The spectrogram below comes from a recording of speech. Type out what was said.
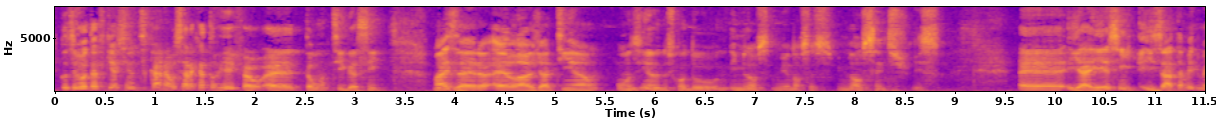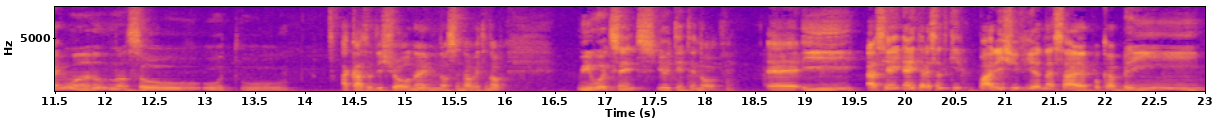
Inclusive eu até fiquei assim, eu disse, caramba, será que a Torre Eiffel é tão antiga assim? Mas era, ela já tinha 11 anos quando, em 1900, 1900, 1900 isso. É, e aí, assim, exatamente no mesmo ano lançou o, o, a Casa de Show, né, em 1999, 1889. É, e, assim, é interessante que Paris vivia nessa época bem,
